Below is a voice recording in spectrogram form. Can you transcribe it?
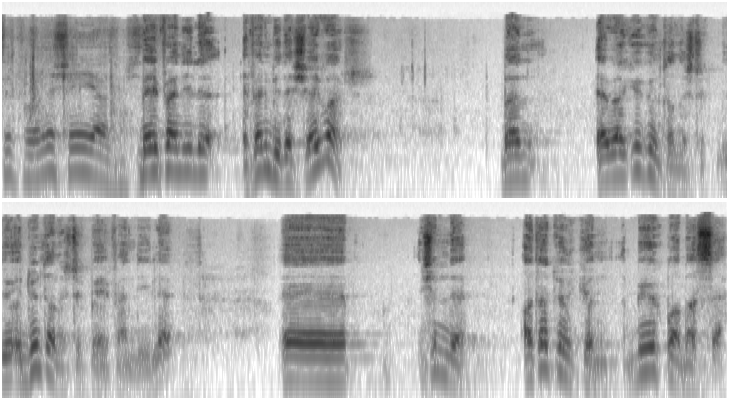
Sırf orada şey yazmış. Beyefendiyle, efendim bir de şey var. Ben evvelki gün tanıştık, dün tanıştık beyefendiyle. Ee, şimdi Atatürk'ün büyük babası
